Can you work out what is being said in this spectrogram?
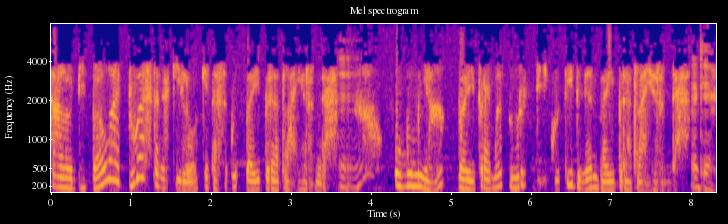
kalau di bawah dua setengah kilo kita sebut bayi berat lahir rendah. Mm. Umumnya bayi prematur diikuti dengan bayi berat lahir rendah. Okay.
